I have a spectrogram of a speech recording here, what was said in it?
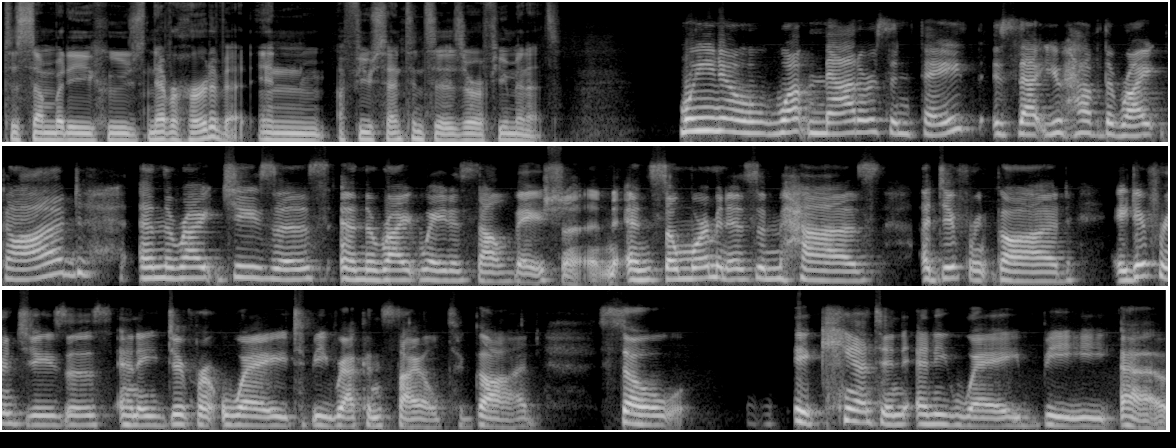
to somebody who's never heard of it in a few sentences or a few minutes? Well, you know, what matters in faith is that you have the right God and the right Jesus and the right way to salvation. And so Mormonism has a different God a different Jesus and a different way to be reconciled to God. So it can't in any way be. Uh,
